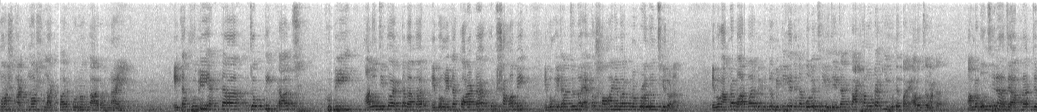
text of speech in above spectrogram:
মাস, আট মাস লাগবার কোনো কারণ নাই। এটা খুবই একটা যৌক্তিক কাজ, খুবই আলোচিত একটা ব্যাপার এবং এটা করাটা খুব স্বাভাবিক এবং এটার জন্য এত সময় নেবার কোনো প্রয়োজন ছিল না। এবং আমরা বারবার বিভিন্ন মিটিংয়ে যেটা বলেছি যে এটা কাঠামোটা কি হতে পারে আলোচনাটা। আমরা বলছি না যে আপনার যে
